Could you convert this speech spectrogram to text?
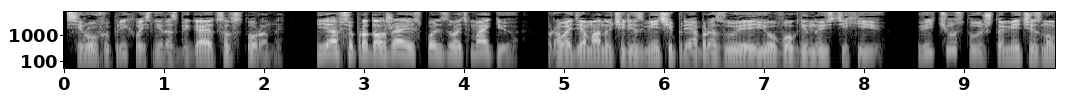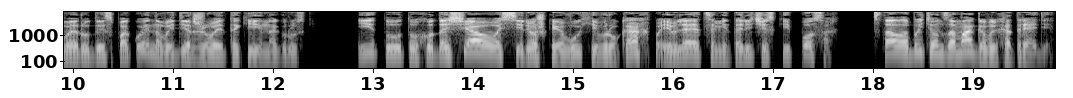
Серов и прихвостни разбегаются в стороны. Я все продолжаю использовать магию, проводя ману через меч и преобразуя ее в огненную стихию. Ведь чувствую, что меч из новой руды спокойно выдерживает такие нагрузки. И тут у худощавого с сережкой в ухе в руках появляется металлический посох. Стало быть, он за их отряде.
